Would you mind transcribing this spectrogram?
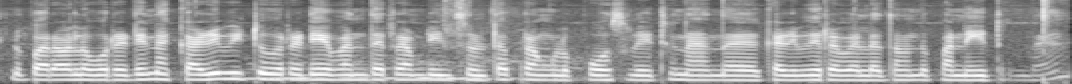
இன்னும் பரவாயில்ல ஒரு அடியே நான் கழுவிட்டு ஒரு அடியே வந்துடுறேன் அப்படின்னு சொல்லிட்டு அப்புறம் அவங்கள போக சொல்லிட்டு நான் அந்த கழுவிற வேலை தான் வந்து பண்ணிகிட்டு இருந்தேன்.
